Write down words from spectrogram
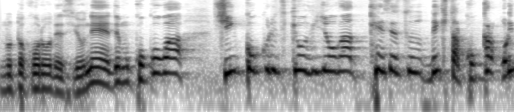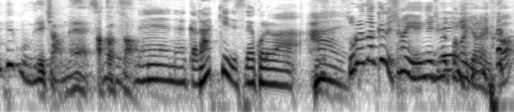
のところですよね。でも、ここは新国立競技場が建設できたら、ここからオリンピックも見れちゃうね、そうですね。なんかラッキーですね、これは。はい。それだけで社員エンゲージメント高いんじゃないですか？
